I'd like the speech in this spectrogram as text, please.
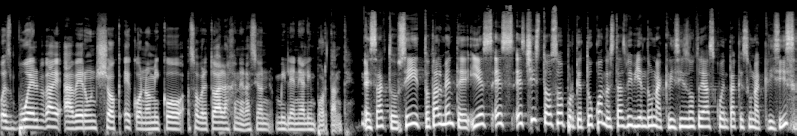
pues vuelve a haber un shock económico sobre toda la generación millennial importante. Exacto, sí, totalmente. Y es, es, es chistoso porque tú cuando estás viviendo una crisis no te das cuenta que es una crisis.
